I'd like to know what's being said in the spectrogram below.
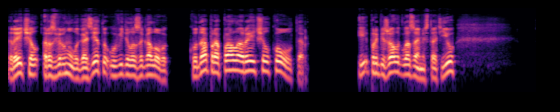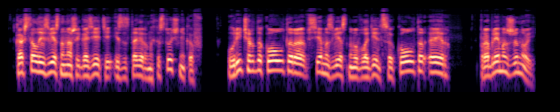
Рэйчел развернула газету, увидела заголовок «Куда пропала Рэйчел Коултер?» и пробежала глазами статью. Как стало известно нашей газете из достоверных источников, у Ричарда Коултера, всем известного владельца Коултер Эйр, проблема с женой.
